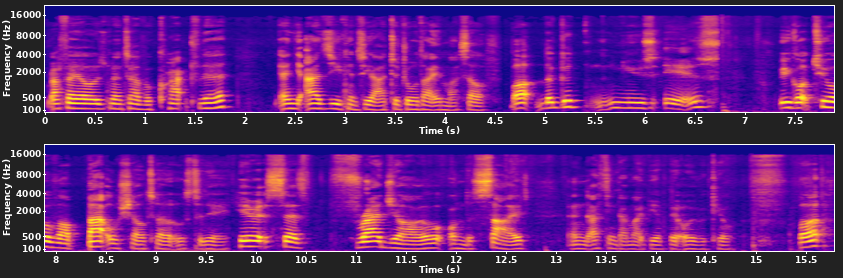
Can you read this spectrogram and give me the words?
Raphael is meant to have a crack there and as you can see I had to draw that in myself. But the good news is we got two of our battle shell turtles today. Here it says fragile on the side, and I think that might be a bit overkill. But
